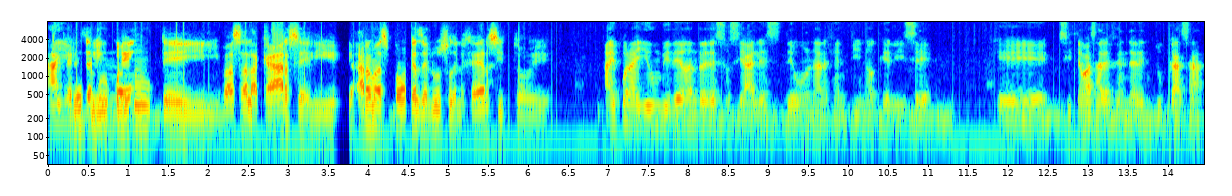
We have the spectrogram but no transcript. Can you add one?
Eres delincuente y vas a la cárcel y armas propias del uso del ejército. Y... Hay por ahí un video en redes sociales de un argentino que dice que si te vas a defender en tu casa,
